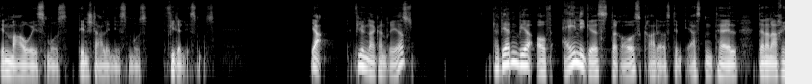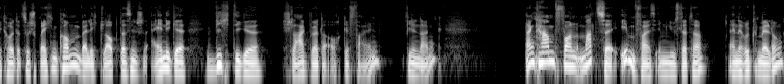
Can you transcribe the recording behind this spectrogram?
den Maoismus, den Stalinismus, Fidelismus. Ja, vielen Dank, Andreas. Da werden wir auf einiges daraus, gerade aus dem ersten Teil deiner Nachricht heute zu sprechen kommen, weil ich glaube, da sind schon einige wichtige Schlagwörter auch gefallen. Vielen Dank. Dann kam von Matze ebenfalls im Newsletter eine Rückmeldung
